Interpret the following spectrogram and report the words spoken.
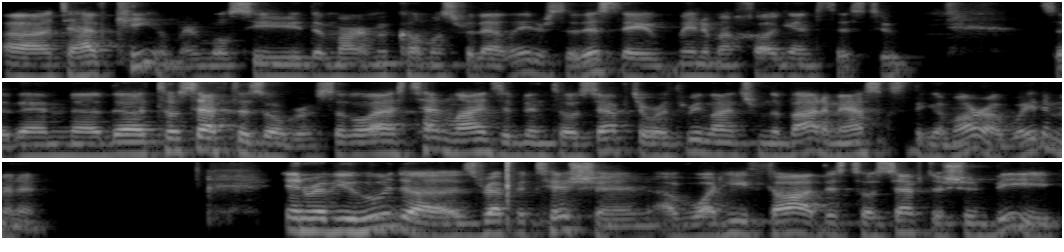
uh, to have kiyum, and we'll see the marmukomos for that later. So this they made a macha against this too. So then uh, the Tosefta is over. So the last 10 lines have been Tosefta, or three lines from the bottom, asks the Gemara, wait a minute. In Rabbi Yehuda's repetition of what he thought this Tosefta should be,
